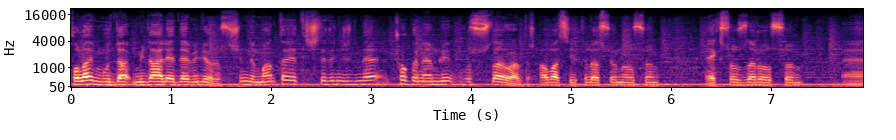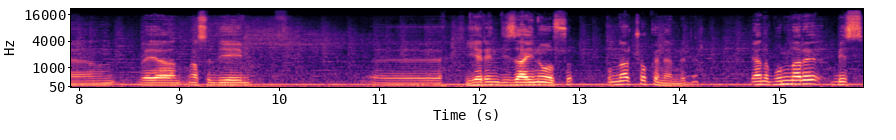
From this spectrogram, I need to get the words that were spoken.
kolay müda- müdahale edebiliyoruz. Şimdi mantar yetiştiricinde çok önemli hususlar vardır. Hava sirkülasyonu olsun, egzozlar olsun veya nasıl diyeyim yerin dizaynı olsun. Bunlar çok önemlidir. Yani bunları biz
